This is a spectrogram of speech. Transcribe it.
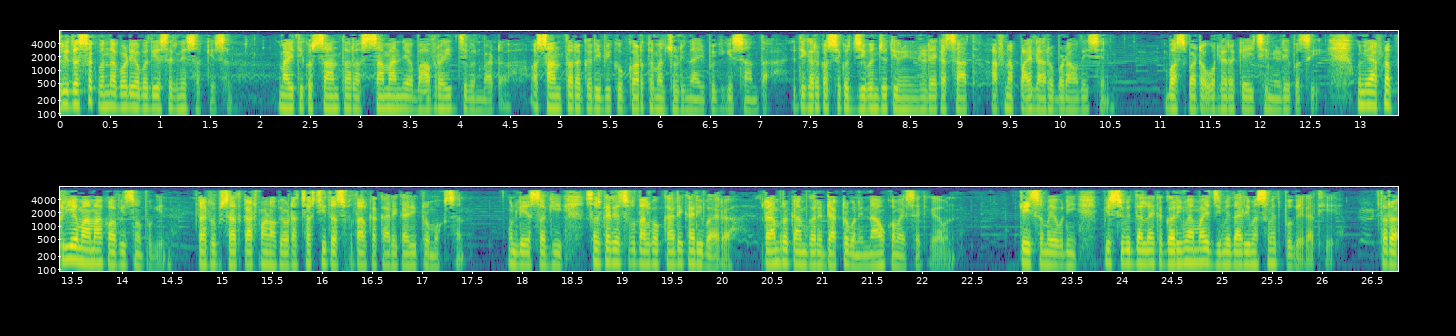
दुई दशकभन्दा बढी अवधि यसरी नै सकिएछन्। माइतीको शान्त र सामान्य अभावरहित जीवनबाट अशान्त र गरिबीको गर्तमा जोडिन आइपुगेकी शान्ता यतिखेर कसैको जीवन ज्योति हुने निर्णयका साथ आफ्ना पाइलाहरू बढाउँदैछिन्। बसबाट ओर्लेर केही छिन हिँडेपछि उनी आफ्ना प्रिय मामाको अफिसमा पुगिन्। डाक्टर प्रसाद काठमाडौँको एउटा चर्चित अस्पतालका कार्यकारी प्रमुख छन्। उनले यसअघि सरकारी अस्पतालको कार्यकारी भएर राम्रो काम गर्ने डाक्टर भन्ने नाउँ कमाइसकेका हुन्। केही समय उनी विश्वविद्यालयका गरिमामय जिम्मेदारीमा समेत पुगेका थिए। तर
